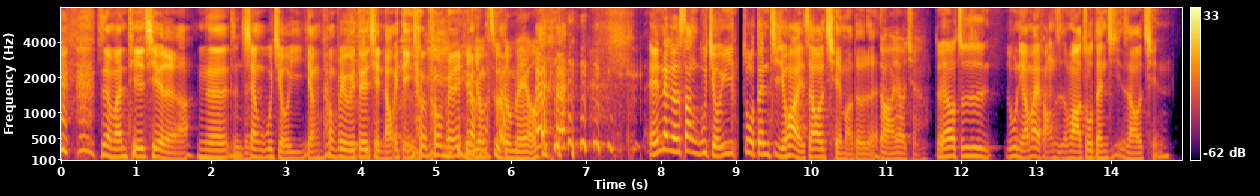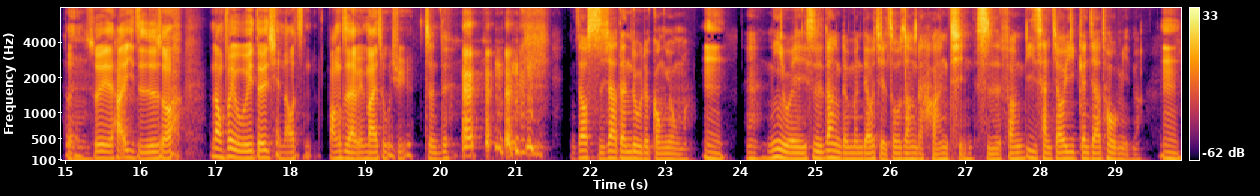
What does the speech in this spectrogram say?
这蛮贴切的啦。那像五九一一样，浪费我一堆钱，然后一点用都没有，用处都没有。哎、欸，那个上五九一做登记的话也是要钱嘛，对不对？对啊，要钱。对，要就是如果你要卖房子的话，做登记也是要钱。对，嗯、所以他一直是说 浪费我一堆钱，然后房子还没卖出去，真的。你知道时下登录的功用吗？嗯嗯，你以为是让人们了解周遭的行情，使房地产交易更加透明吗？嗯，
